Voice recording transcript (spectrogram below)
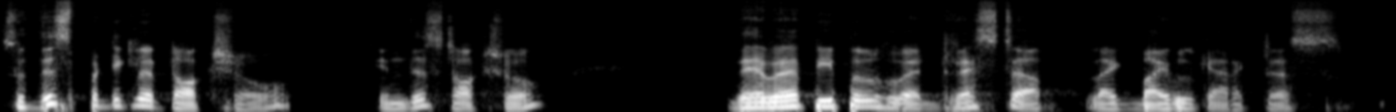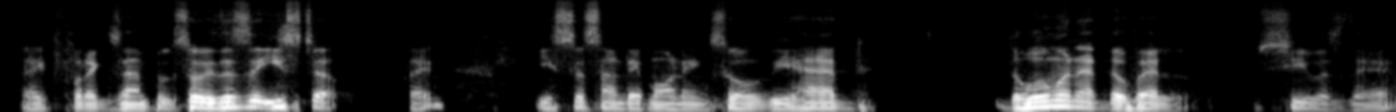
so this particular talk show in this talk show there were people who were dressed up like bible characters right? For example so this is easter right? Easter sunday morning. So we had the woman at the well. She was there.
